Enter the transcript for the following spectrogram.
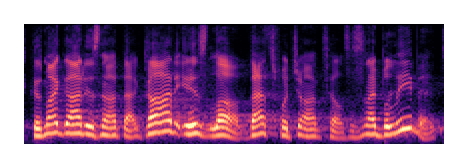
Because my God is not that. God is love. That's what John tells us. And I believe it.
